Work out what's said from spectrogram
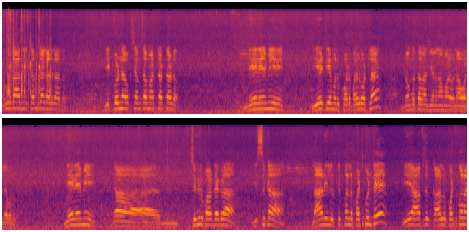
నువ్వు కాదు నీ చెంచాగాలు కాదు. ఇక్కడున్న ఒక చెంచా మాట్లాడతాడు. నేనేమి ఏటీఎంలు కూడా పగలగొట్ల? దొంగతనం చేయాలి నా నా వాళ్ళు ఎవరు? నేనేమి చిగురుపాటు దగ్గర ఇసుక లారీలు టిప్పర్లు పట్టుకుంటే ఏ ఆఫీసర్ కాళ్ళు పట్టుకోవాలా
